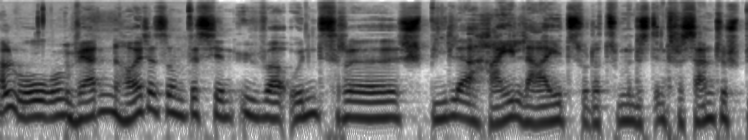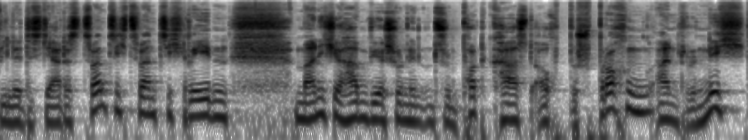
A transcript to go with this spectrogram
Hallo. Wir werden heute so ein bisschen über unsere Spiele-Highlights oder zumindest interessante Spiele des Jahres 2020 reden. Manche haben wir schon in unserem Podcast auch besprochen, andere nicht.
